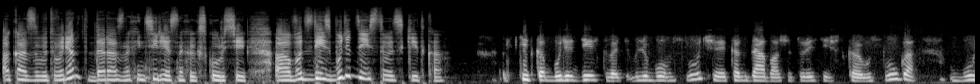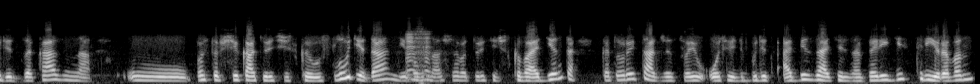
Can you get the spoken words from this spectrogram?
оказывают варианты для разных интересных экскурсий. А вот здесь будет действовать скидка? Скидка будет действовать в любом случае, когда ваша туристическая услуга будет заказана у поставщика туристической услуги, да, либо uh-huh. у нашего туристического агента, который также, в свою очередь, будет обязательно зарегистрирован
